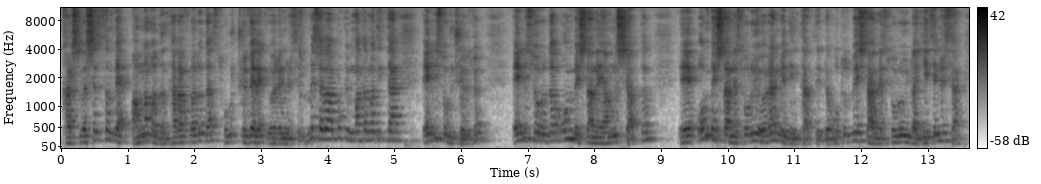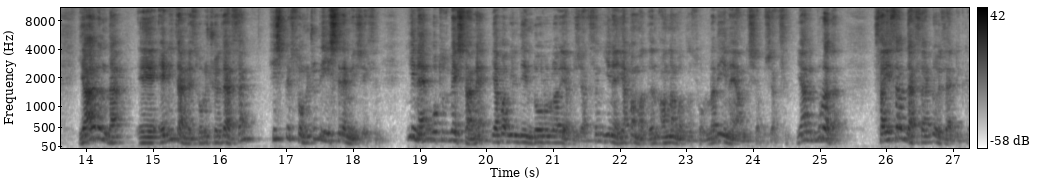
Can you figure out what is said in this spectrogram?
karşılaşırsın ve anlamadığın tarafları da soru çözerek öğrenirsin. Mesela bugün matematikten 50 soru çözdün. 50 soruda 15 tane yanlış yaptın. E, 15 tane soruyu öğrenmediğin takdirde 35 tane soruyla yetinirsen yarın da e, 50 tane soru çözersen hiçbir sonucu değiştiremeyeceksin. Yine 35 tane yapabildiğin doğruları yapacaksın. Yine yapamadığın, anlamadığın soruları yine yanlış yapacaksın. Yani burada sayısal derslerde özellikle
